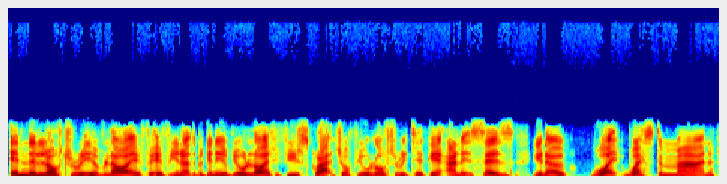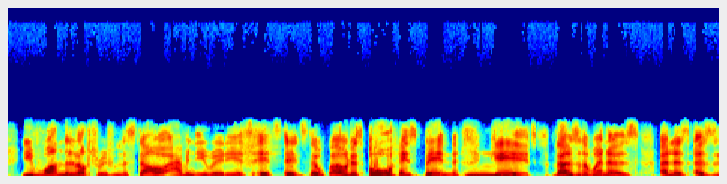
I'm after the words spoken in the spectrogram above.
in the lottery of life, if you know at the beginning of your life, if you scratch off your lottery ticket and it says, you know, white Western man, you've won the lottery from the start, haven't you? Really, it's it's it's the world has always been Mm. geared. Those are the winners, and as as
